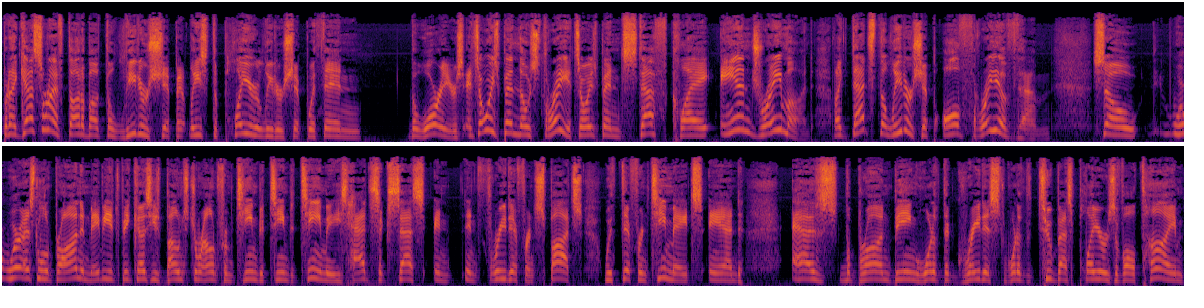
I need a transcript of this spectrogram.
But I guess when I've thought about the leadership, at least the player leadership within the Warriors, it's always been those three. It's always been Steph, Klay, and Draymond. Like that's the leadership, all three of them. So whereas LeBron, and maybe it's because he's bounced around from team to team to team, and he's had success in, in three different spots with different teammates. And as LeBron being one of the greatest, one of the two best players of all time,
